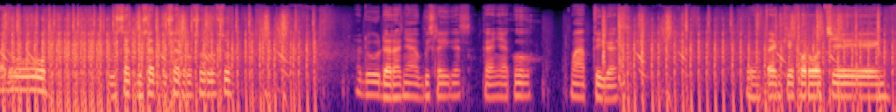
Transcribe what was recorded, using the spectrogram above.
Aduh. Buset, buset, buset, rusuh, rusuh. Aduh, darahnya habis lagi, guys. Kayaknya aku mati, guys. So thank you for watching.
